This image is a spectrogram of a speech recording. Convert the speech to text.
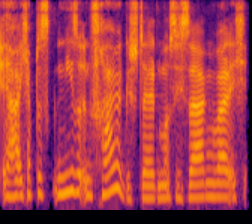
Ja, ich habe das nie so in Frage gestellt, muss ich sagen, weil ich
